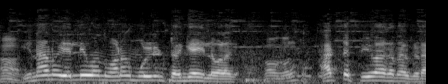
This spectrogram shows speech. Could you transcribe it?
ಹಾಂ. ಇನ್ನಾನು ಎಲ್ಲಿ ಒಂದು ಒಣಗ ಮುಳ್ಳಿನ ಟೊಂಗೆ ಇಲ್ಲ ಒಳಗೆ. ಅಟ್ಟ ಪಿವಾಗ ಅದಾವ ಗಿಡ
